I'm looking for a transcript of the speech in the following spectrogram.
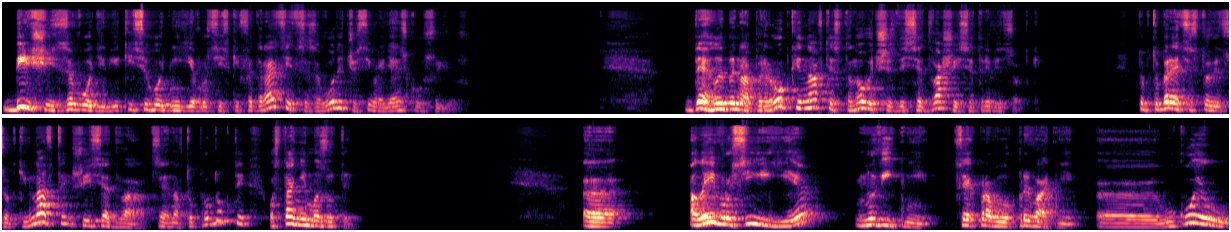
Більшість заводів, які сьогодні є в Російській Федерації, це заводи часів Радянського Союзу, де глибина переробки нафти становить 62-63%. Тобто береться 100% нафти, 62% це нафтопродукти, останні мазути. Е, Але і в Росії є новітні, це, як правило, приватні е, Лукойл,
